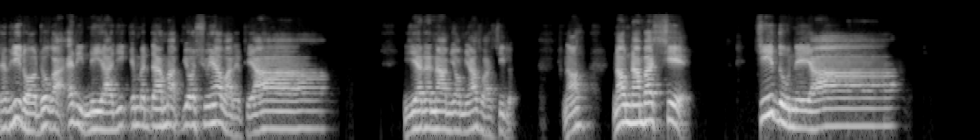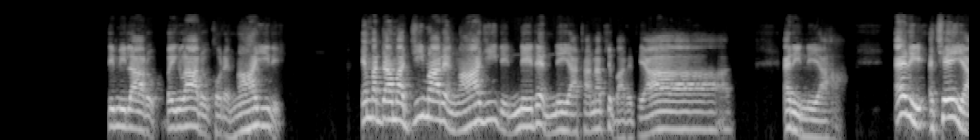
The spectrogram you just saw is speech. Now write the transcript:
တပည့်တော်တို့ကအဲ့ဒီနေရာကြီးအင်မတန်မှပျော်ရွှင်ရပါတယ်ဖေဟာယရနာမြောင်များစွာရှိလို့နော်နောက်နံပါတ်8ကြီးသူနေရာတိမီလာတို့ပိန်လာတို့ခေါ်တဲ့ငါးကြီးတွေအမတန်မှကြီးမားတဲ့ငါးကြီးတွေနေတဲ့နေရာဌာနဖြစ်ပါတယ်ဗျာအဲ့ဒီနေရာဟာ အဲ့ဒီအချင်းရာ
